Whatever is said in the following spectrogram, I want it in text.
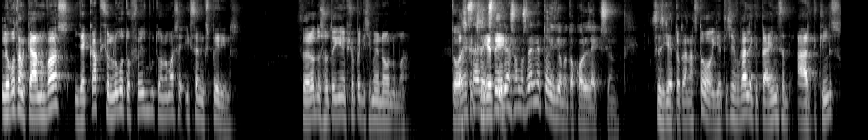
λεγόταν Canvas, για κάποιο λόγο το Facebook το ονομάσε Instant Experience. Θεωρώντας ότι έγινε πιο πετυχημένο όνομα. Το Βασικά, instant ξέρεις γιατί; experience όμως δεν είναι το ίδιο με το collection. Ξέρεις γιατί το έκανε αυτό, γιατί είχε βγάλει και τα instant articles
